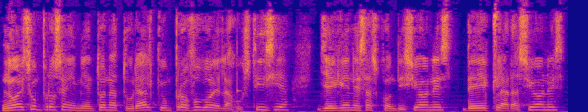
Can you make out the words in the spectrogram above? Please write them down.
No es un procedimiento natural que un prófugo de la justicia llegue en esas condiciones de declaraciones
